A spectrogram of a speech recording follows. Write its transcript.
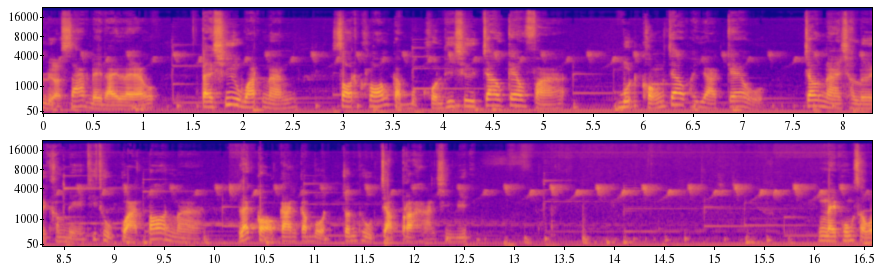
เหลือซากใด ๆ แล้ว แต่ชื่อวัดนั้นสอดคล้องกับบุคคลที่ชื่อเจ้าแก้วฟ้า บุตรของเจ้าพญาแก้ว เจ้านายเฉลยเขมรที่ถูกกวาดต้อนมา และก่อการกรบฏจนถูกจับประหารชีวิต ในพงศาว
